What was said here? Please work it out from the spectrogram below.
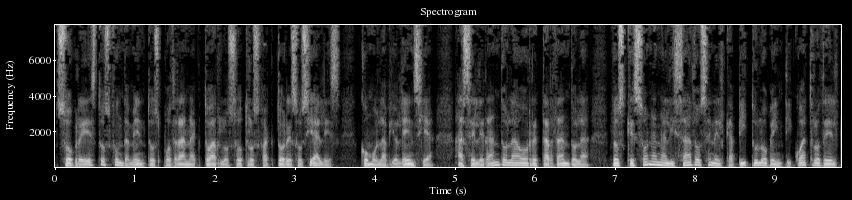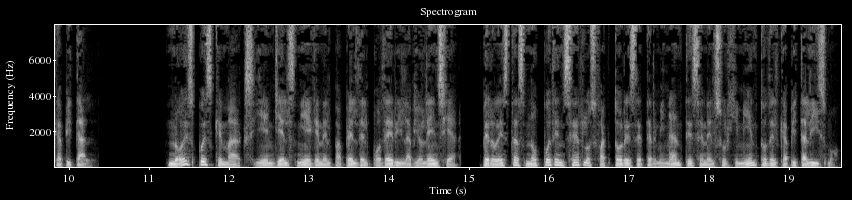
Sobre estos fundamentos podrán actuar los otros factores sociales, como la violencia, acelerándola o retardándola, los que son analizados en el capítulo 24 de El Capital. No es pues que Marx y Engels nieguen el papel del poder y la violencia, pero éstas no pueden ser los factores determinantes en el surgimiento del capitalismo.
